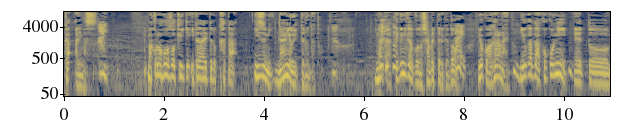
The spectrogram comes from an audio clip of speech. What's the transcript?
があります、はい。まあ、この放送を聞いていただいている方泉何を言ってるんだと。なんかテクニカルこと喋ってるけど、はい、よくわからないという方はここに、えっ、と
